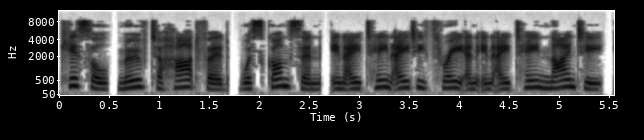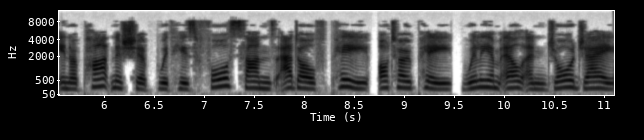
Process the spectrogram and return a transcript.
Kissel, moved to Hartford, Wisconsin, in 1883 and in 1890, in a partnership with his four sons Adolf P., Otto P., William L. and George A.,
